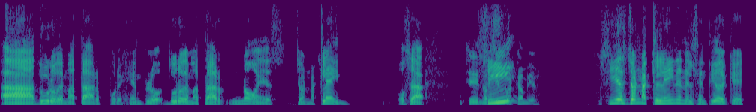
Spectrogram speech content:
a Duro de Matar, por ejemplo, Duro de Matar no es John McClane. O sea, Sí, no, Sí, sí, por cambio. sí es John McClane en el sentido de que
